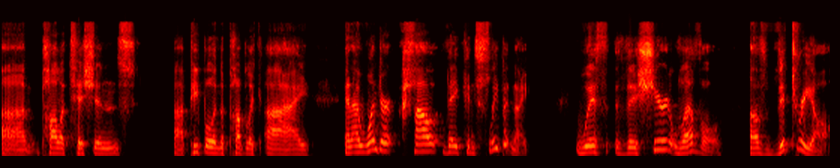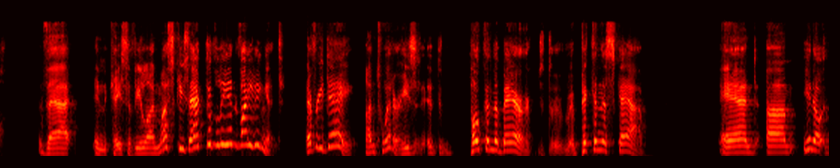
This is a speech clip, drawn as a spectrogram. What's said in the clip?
um, politicians, uh, people in the public eye, and I wonder how they can sleep at night with the sheer level of vitriol that, in the case of Elon Musk, he's actively inviting it every day on Twitter. He's uh, poking the bear, picking the scab. And, um, you know,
